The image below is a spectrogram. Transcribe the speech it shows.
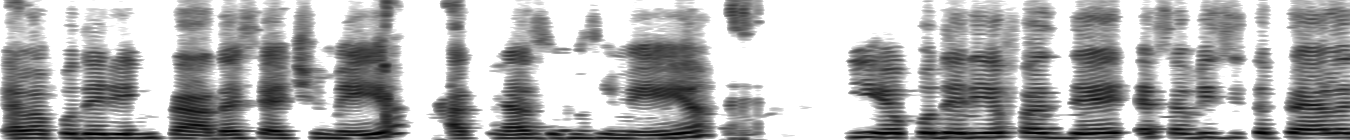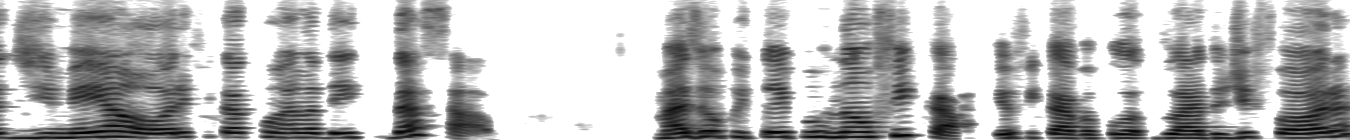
ela poderia entrar das sete e meia até as onze e meia, e eu poderia fazer essa visita para ela de meia hora e ficar com ela dentro da sala. Mas eu optei por não ficar. Eu ficava do lado de fora,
